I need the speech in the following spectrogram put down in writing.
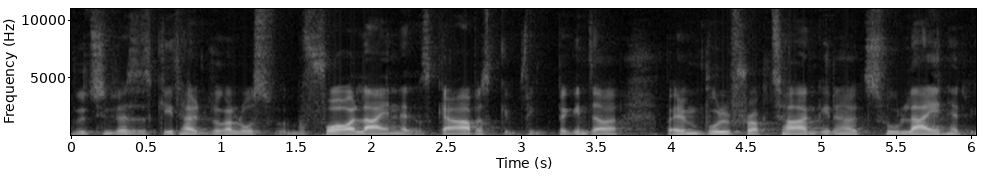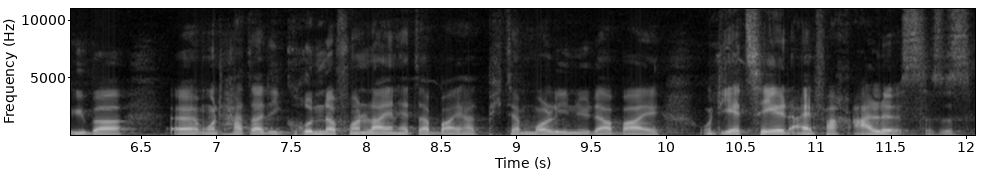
beziehungsweise es geht halt sogar los, bevor Lionhead es gab. Es beginnt aber bei den Bullfrog-Tagen, geht dann halt zu Lionhead über ähm, und hat da die Gründer von Lionhead dabei, hat Peter Molyneux dabei und die erzählen einfach alles. Das ist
